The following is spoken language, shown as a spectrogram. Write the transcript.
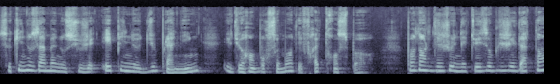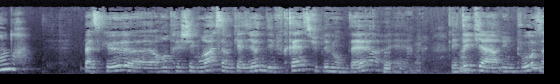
ce qui nous amène au sujet épineux du planning et du remboursement des frais de transport. Pendant le déjeuner, tu es obligé d'attendre? Parce que euh, rentrer chez moi, ça occasionne des frais supplémentaires. Et, dès qu'il y a une pause,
